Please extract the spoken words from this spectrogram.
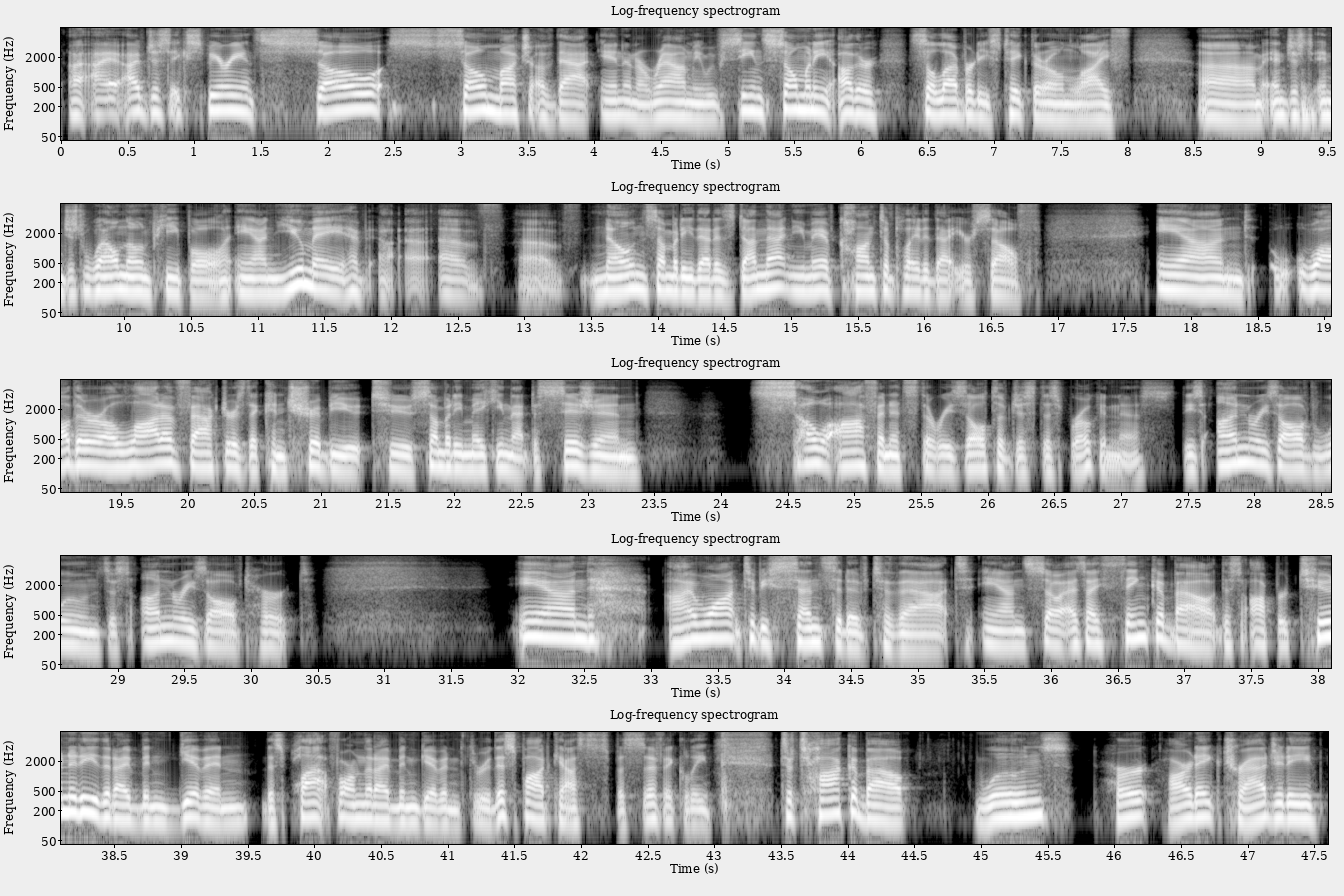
I, I've just experienced so, so much of that in and around me. We've seen so many other celebrities take their own life um, and just and just well-known people. And you may have, uh, uh, have have known somebody that has done that, and you may have contemplated that yourself. And while there are a lot of factors that contribute to somebody making that decision, so often it's the result of just this brokenness, these unresolved wounds, this unresolved hurt. And I want to be sensitive to that. And so, as I think about this opportunity that I've been given, this platform that I've been given through this podcast specifically, to talk about wounds, hurt, heartache, tragedy,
